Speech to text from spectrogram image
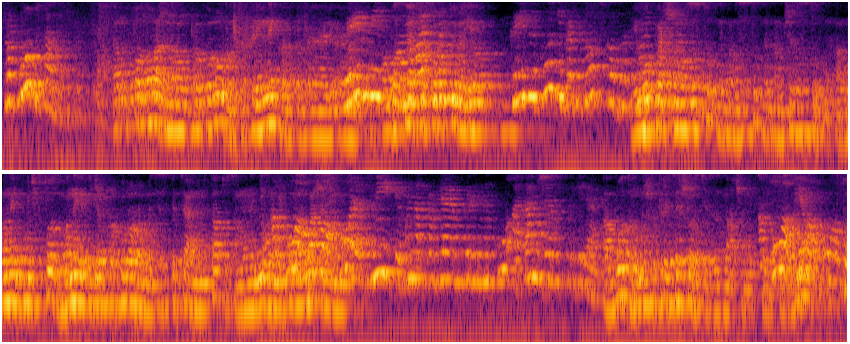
Прокурору саме. Там уповноваженому прокурору, це керівник е, обласної прокуратури, Керівнику Дніпропетровської обласної його першому прокуратури. заступникам, заступникам чи заступникам. Вони будь-хто з вони є прокурорами зі спеціальним статусом, вони Ну, ділені або, або, або, розумієте, ми направляємо керівнику, а там вже розподіляємо. Або тому, що 36 зазначені ці Або, особи. Я, або, або. хто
